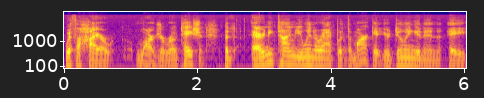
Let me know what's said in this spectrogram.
with a higher larger rotation. But anytime you interact with the market, you're doing it in a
